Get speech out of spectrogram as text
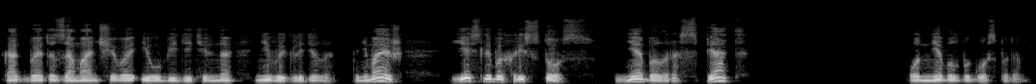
как бы это заманчиво и убедительно не выглядело. Понимаешь, если бы Христос не был распят, он не был бы Господом.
